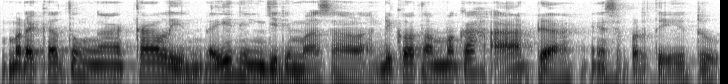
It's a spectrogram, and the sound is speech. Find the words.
mereka tuh ngakalin nah ini yang jadi masalah. Di kota Mekah ada yang seperti itu.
